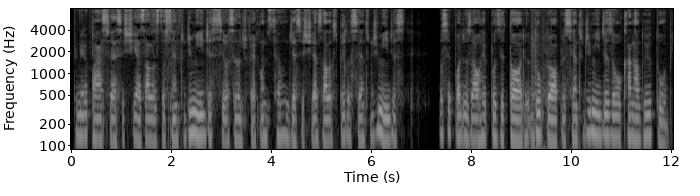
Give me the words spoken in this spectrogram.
O primeiro passo é assistir às aulas do Centro de Mídias. Se você não tiver condição de assistir às aulas pelo Centro de Mídias, você pode usar o repositório do próprio Centro de Mídias ou o canal do YouTube.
